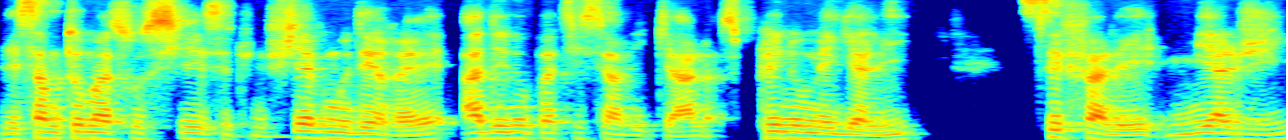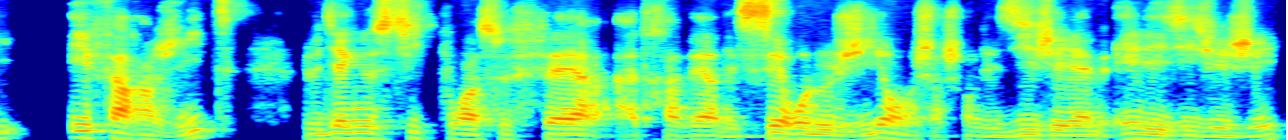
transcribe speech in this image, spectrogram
Les symptômes associés, c'est une fièvre modérée, adénopathie cervicale, splénomégalie, céphalée, myalgie et pharyngite. Le diagnostic pourra se faire à travers des sérologies en recherchant des IgM et les IgG.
